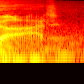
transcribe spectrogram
Headshot.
